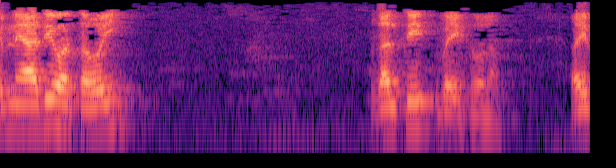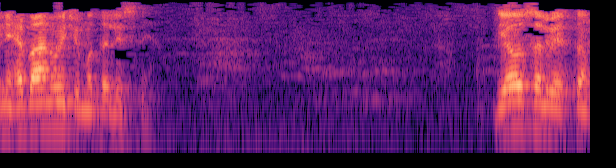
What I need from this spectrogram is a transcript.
ابن عادی ورته وی غلطی به کوله او ابن حبان وی چې مدلس دی یو سلوختم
